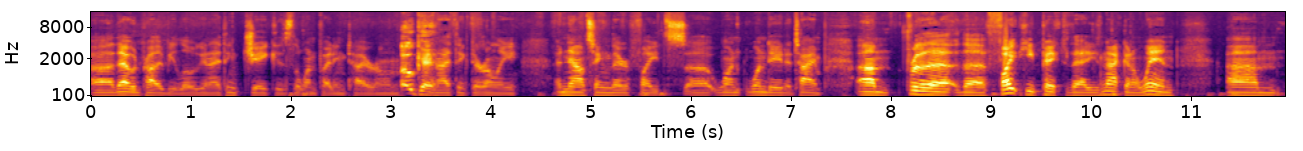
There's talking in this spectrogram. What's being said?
Uh, that would probably be Logan. I think Jake is the one fighting Tyrone. Okay. and I think they're only announcing their fights uh, one one day at a time. Um, for the the fight he picked that he's not going to win, um,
